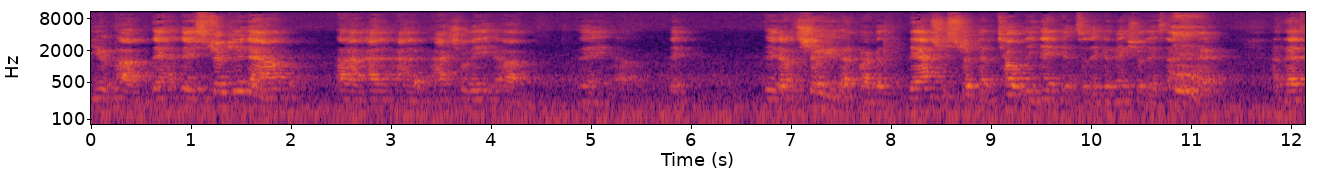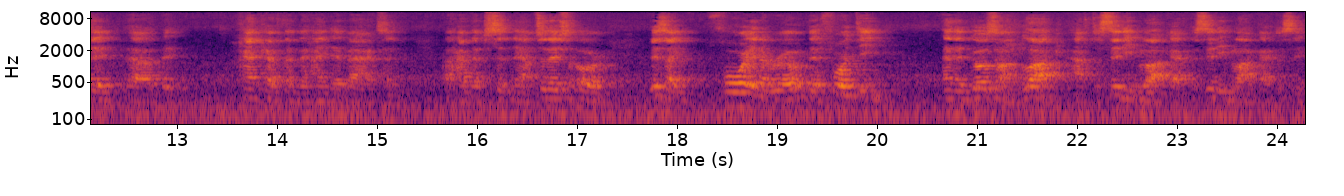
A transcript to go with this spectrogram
you, uh, they, they strip you down, uh, and, and actually, um, they, uh, they, they don't show you that part, but they actually strip them totally naked so they can make sure there's nothing there. And then they, uh, they handcuff them behind their backs and, uh, have them sit down. So there's, or, there's like four in a row, they're four deep, and it goes on block after city block after city block after city.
